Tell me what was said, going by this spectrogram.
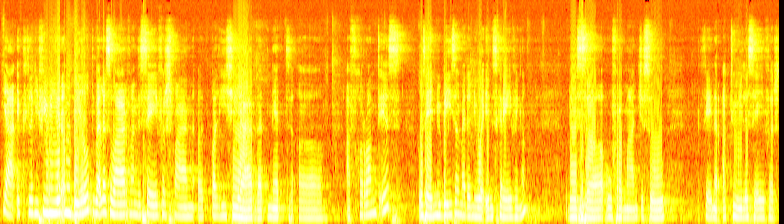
Ja, ik geef u hier een beeld, weliswaar van de cijfers van het collegejaar dat net uh, afgerond is. We zijn nu bezig met de nieuwe inschrijvingen. Dus uh, over een maandje zo zijn er actuele cijfers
